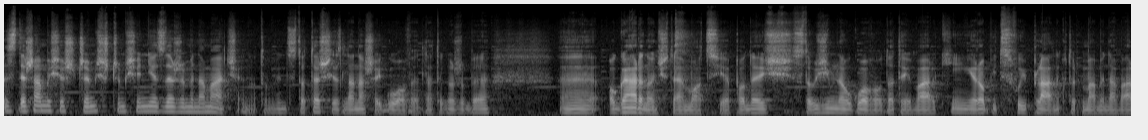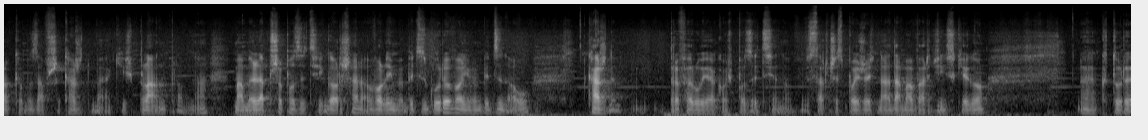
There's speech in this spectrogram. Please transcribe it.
zderzamy się z czymś, z czym się nie zderzymy na macie. No to więc to też jest dla naszej głowy, dlatego żeby e, ogarnąć te emocje, podejść z tą zimną głową do tej walki i robić swój plan, który mamy na walkę, bo zawsze każdy ma jakiś plan, prawda? Mamy lepsze pozycje gorsze, ale wolimy być z góry, wolimy być z dołu. Każdy preferuje jakąś pozycję. No, wystarczy spojrzeć na Adama Wardzińskiego, który,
